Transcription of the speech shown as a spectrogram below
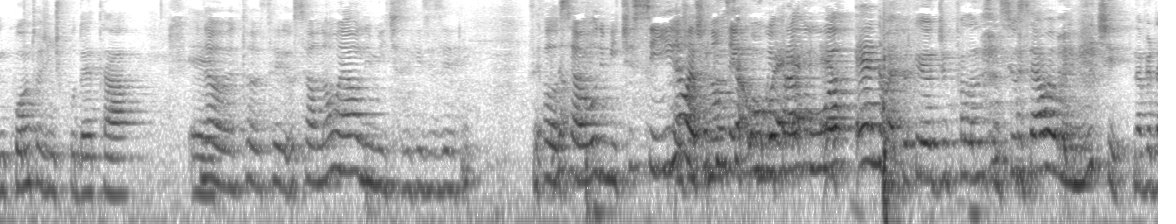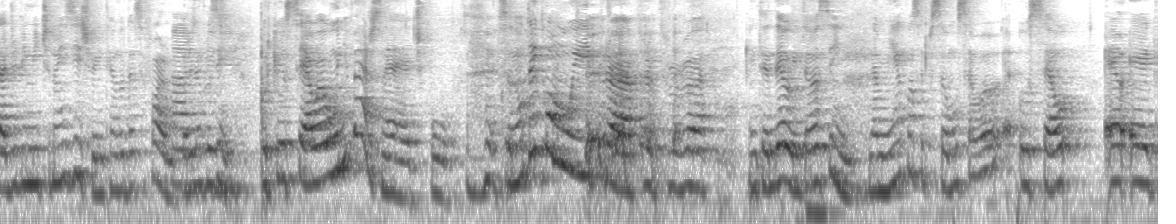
enquanto a gente puder estar... Tá, é... Não, então o céu não é o limite, você quer dizer... Você falou, o céu é o limite, sim, não, a gente é não tem céu, como ir pra é, lua. É, é, não, é porque eu digo falando assim, se o céu é o limite, na verdade o limite não existe, eu entendo dessa forma. Ah, Por exemplo, entendi. assim, porque o céu é o universo, né? É, tipo, você não tem como ir pra, pra, pra, pra, Entendeu? Então, assim, na minha concepção, o céu é, o céu é, é,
